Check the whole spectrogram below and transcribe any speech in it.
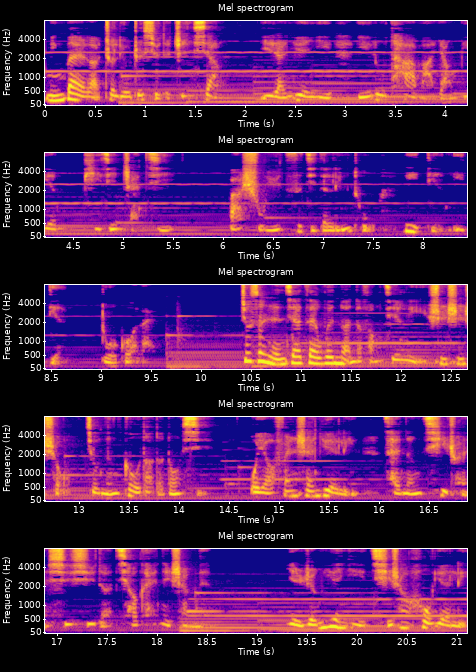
明白了这流着血的真相，依然愿意一路踏马扬鞭、披荆斩棘，把属于自己的领土一点一点夺过来。就算人家在温暖的房间里伸伸手就能够到的东西，我要翻山越岭才能气喘吁吁地敲开那扇门，也仍愿意骑上后院里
